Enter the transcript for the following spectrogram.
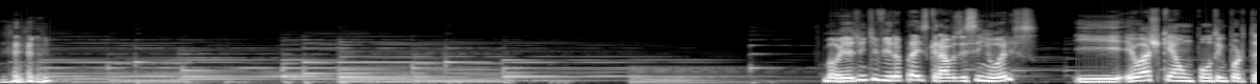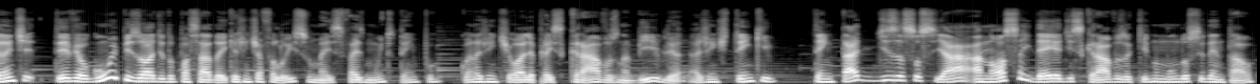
Bom, e a gente vira para escravos e senhores. E eu acho que é um ponto importante. Teve algum episódio do passado aí que a gente já falou isso, mas faz muito tempo. Quando a gente olha para escravos na Bíblia, a gente tem que tentar desassociar a nossa ideia de escravos aqui no mundo ocidental,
